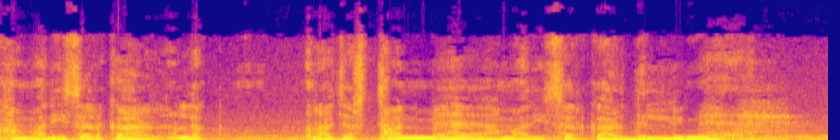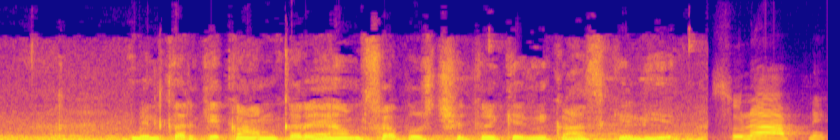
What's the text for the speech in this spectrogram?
हमारी सरकार राजस्थान में है, हमारी सरकार दिल्ली में है। मिलकर के काम करें हम सब उस क्षेत्र के विकास के लिए। सुना आपने?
